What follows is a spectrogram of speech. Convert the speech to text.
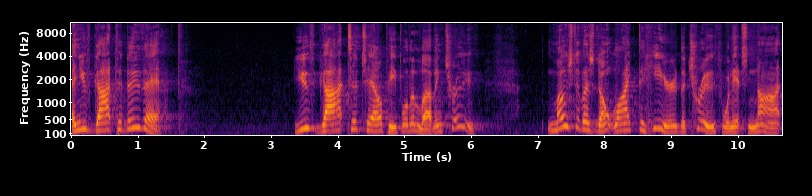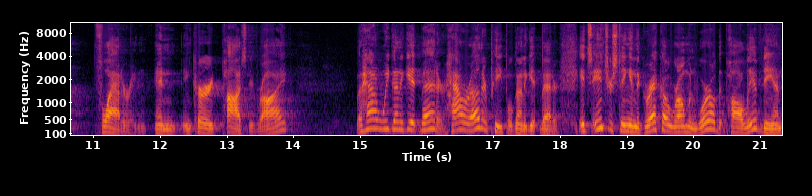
And you've got to do that. You've got to tell people the loving truth. Most of us don't like to hear the truth when it's not flattering and encourage positive, right? But how are we going to get better? How are other people going to get better? It's interesting in the Greco Roman world that Paul lived in,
